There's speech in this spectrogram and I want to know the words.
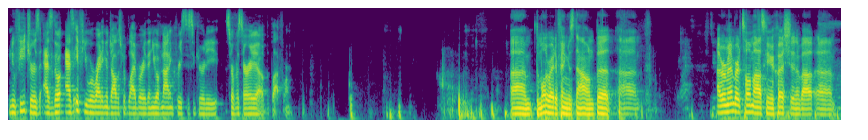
new features as though as if you were writing a JavaScript library, then you have not increased the security surface area of the platform. Um, the moderator thing is down, but um, I remember Tom asking a question about um,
